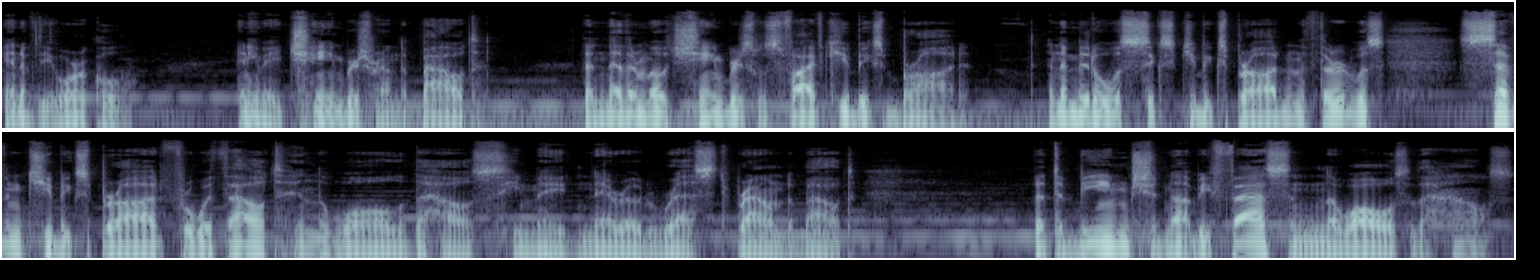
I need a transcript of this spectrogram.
and of the oracle, and he made chambers round about. The nethermost chambers was five cubits broad, and the middle was six cubits broad, and the third was seven cubits broad, for without in the wall of the house he made narrowed rest round about that the beams should not be fastened in the walls of the house.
